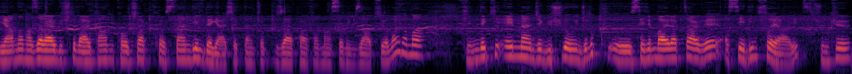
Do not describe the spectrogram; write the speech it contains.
Bir yandan Hazar Ergüçlü, Berkan Kolçak, Köstendil de gerçekten çok güzel performanslar imza atıyorlar ama filmdeki en bence güçlü oyunculuk e, Selim Bayraktar ve Asiye Dinçsoy'a ait. Çünkü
